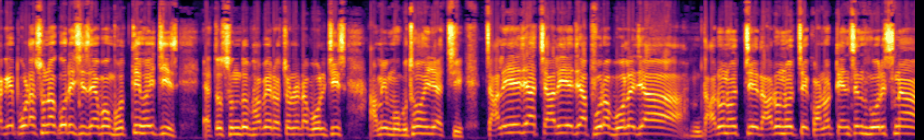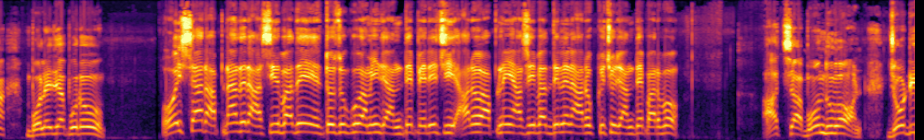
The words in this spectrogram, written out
আগে পড়াশোনা করেছিস এবং ভর্তি হয়েছিস। এত সুন্দরভাবে রচনাটা বলছিস, আমি মুগ্ধ হয়ে যাচ্ছি। চালিয়ে যা চালিয়ে যা, পুরো বলে যা। দারুণ হচ্ছে দারুণ হচ্ছে, কোনো টেনশন করিস না, বলে যা পুরো। ওই স্যার, আপনাদের আশীর্বাদে এতটুকু আমি জানতে পেরেছি। আরও আপনি আশীর্বাদ দিলেন আরও কিছু জানতে পারব। আচ্ছা বন্ধুগণ, যদি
